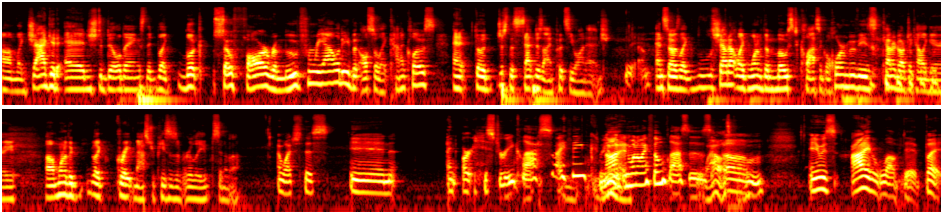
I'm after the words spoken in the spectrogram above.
um, like jagged edged buildings that like look so far removed from reality but also like kind of close and it the just the set design puts you on edge Yeah. and so I was like, shout out like one of the most classical horror movies, Counter Dr. Caligari, um, one of the like great masterpieces of early cinema. I watched this in an art history class, I think, not in one of my film classes. Wow, that's cool. um, and it was I loved it, but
